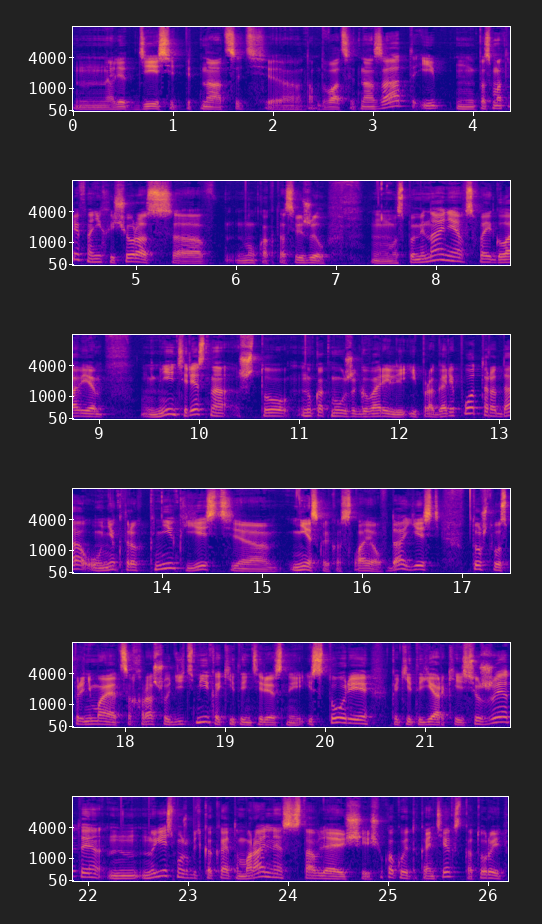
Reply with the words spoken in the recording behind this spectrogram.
лет 10, 15, э, там, 20 назад, и посмотрев на них еще раз, э, ну, как-то освежил воспоминания в своей голове. Мне интересно, что, ну, как мы уже говорили и про Гарри Поттера, да, у некоторых книг есть э, несколько слоев, да, есть то, что воспринимается хорошо детьми, какие-то интересные истории, какие-то яркие сюжеты, но есть, может быть, какая-то моральная составляющая, еще какой-то контекст, который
